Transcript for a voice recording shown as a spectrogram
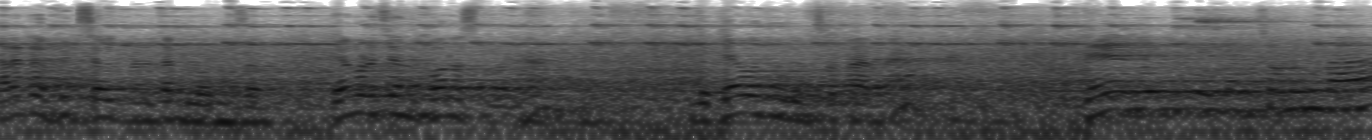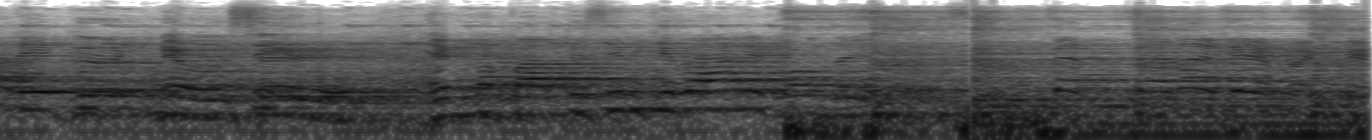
கரெக்டாக ஃபிட் செலக்ட் பண்ணி தான் ஒன்று சார் என் கூட சேர்ந்து போனஸ் போகிறேன் இந்த தேவதூதன் சொன்னார் தேவதூதன் சொன்னாரே குட் நியூஸ் என்ன பார்த்து சிரிக்கிறாரே குழந்தை பெத்தலகே மக்கு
